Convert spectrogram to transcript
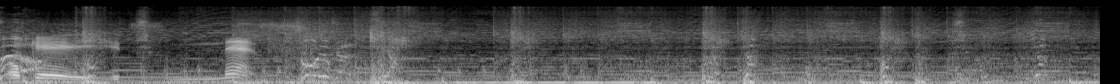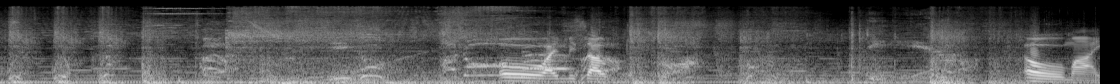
Okay, it's Nash. Oh, I miss out. Oh my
